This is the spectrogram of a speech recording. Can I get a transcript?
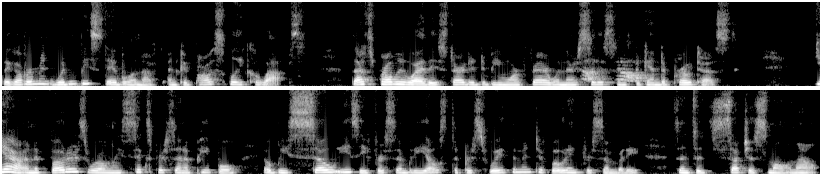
the government wouldn't be stable enough and could possibly collapse. That's probably why they started to be more fair when their citizens began to protest. Yeah, and if voters were only 6% of people, it would be so easy for somebody else to persuade them into voting for somebody since it's such a small amount.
